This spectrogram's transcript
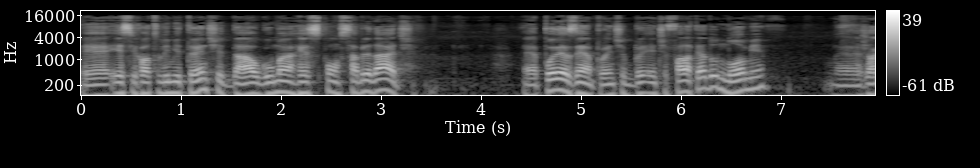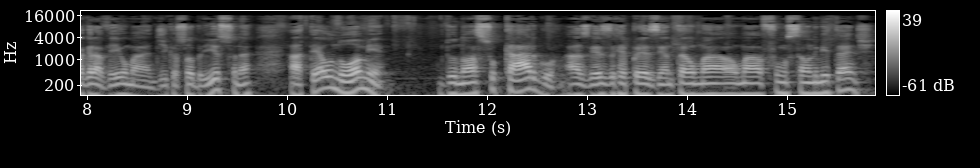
É, esse rótulo limitante dá alguma responsabilidade. É, por exemplo, a gente, a gente fala até do nome, é, já gravei uma dica sobre isso, né? até o nome do nosso cargo, às vezes representa uma, uma função limitante.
